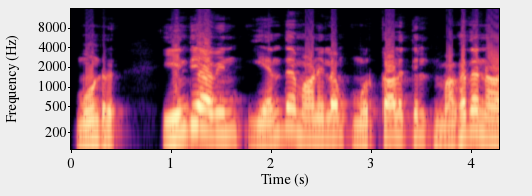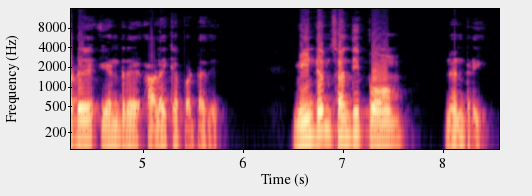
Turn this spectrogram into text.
மூன்று இந்தியாவின் எந்த மாநிலம் முற்காலத்தில் மகத நாடு என்று அழைக்கப்பட்டது? மீண்டும் சந்திப்போம். நன்றி.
